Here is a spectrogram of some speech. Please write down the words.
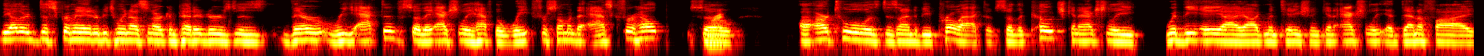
the other discriminator between us and our competitors is they're reactive, so they actually have to wait for someone to ask for help. So right. uh, our tool is designed to be proactive. So the coach can actually, with the AI augmentation, can actually identify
